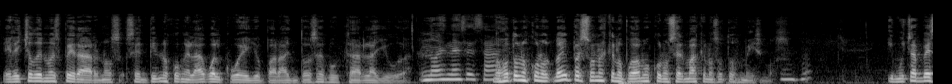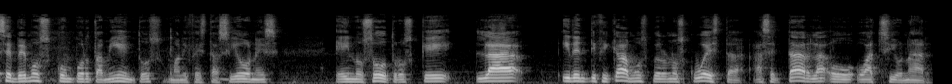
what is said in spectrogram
El hecho de no esperarnos, sentirnos con el agua al cuello para entonces buscar la ayuda. No es necesario. Nosotros nos no hay personas que nos podamos conocer más que nosotros mismos. Y muchas veces vemos comportamientos, manifestaciones en nosotros que la identificamos, pero nos cuesta aceptarla o, o accionar.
